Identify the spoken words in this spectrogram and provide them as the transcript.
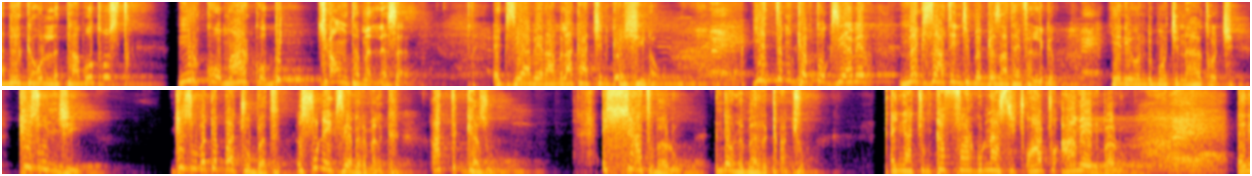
አድርገውለት ታቦት ውስጥ ምርኮ ማርኮ ብቻውን ተመለሰ። እግዚአብሔር አምላካችን ገዢ ነው። የትም ገብቶ እግዚአብሔር መግዛት እንጂ መገዛት አይፈልግም። የኔ ወንድሞችና እህቶች ግዙ እንጂ ግዙ በገባችሁበት። እሱ ነው የእግዚአብሔር መልክ። አትገዙ። እሺ አትበሉ። እንደው ልመርቃችሁ። ቀኛችሁን ከፍ አርጉና ሲጮኋችሁ አሜን በሉ። እኔ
